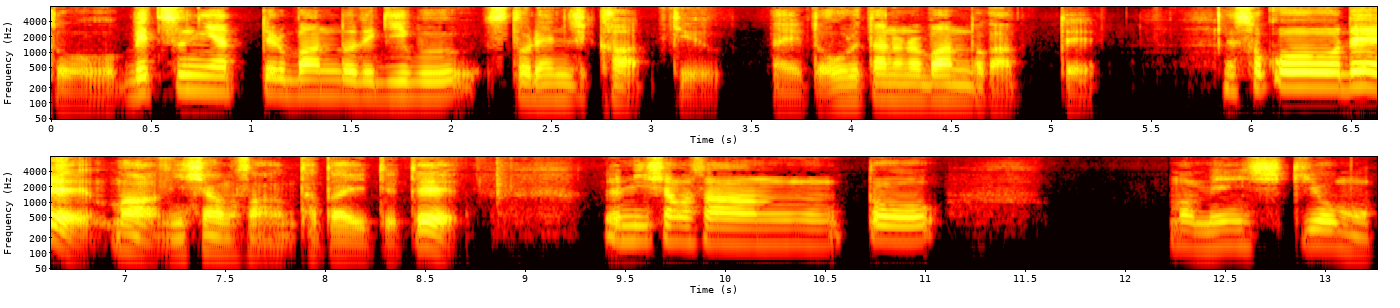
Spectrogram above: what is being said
と、別にやってるバンドでギブ・ストレンジ・カーっていう、えー、と、オルタナのバンドがあって、で、そこで、まあ、西山さん叩いてて、で、西山さんと、まあ、面識を持っ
